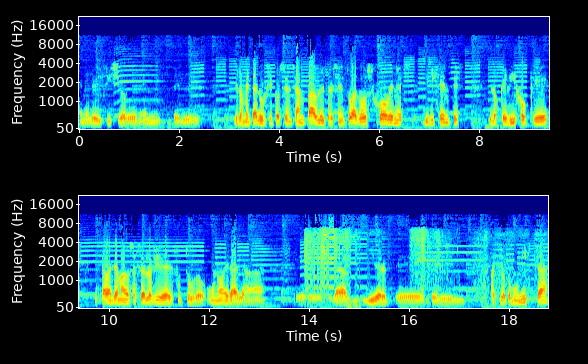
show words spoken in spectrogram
en el edificio del de los metalúrgicos en San Pablo y presentó a dos jóvenes dirigentes de los que dijo que estaban llamados a ser los líderes del futuro. Uno era la, eh, la líder eh, del Partido Comunista,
